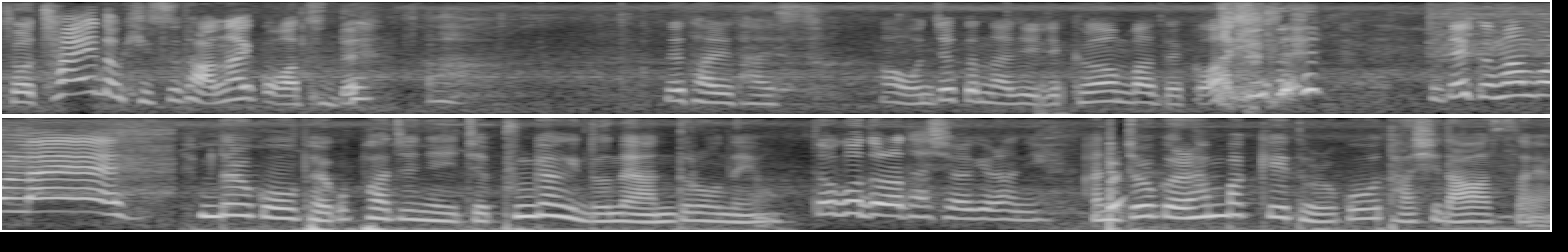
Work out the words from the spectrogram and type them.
저 차에도 기스 다 날 것 같은데. 아, 내 다리 다 했어. 아 언제 끝나지? 이제 그만 봐도 될 것 같은데. 이제 그만 볼래. 힘들고 배고파지니 이제 풍경이 눈에 안 들어오네요. 들고 들어 다시 여기라니. 안쪽을 한 바퀴 돌고 다시 나왔어요.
